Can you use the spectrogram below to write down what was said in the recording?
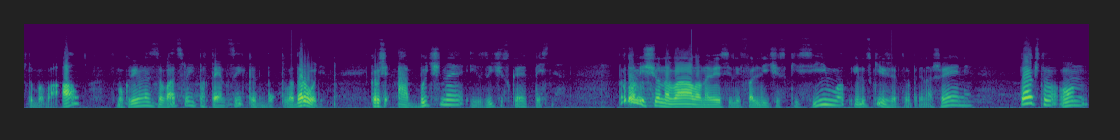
чтобы Ваал – смог реализовать свои потенции как бог плодородия. Короче, обычная языческая песня. Потом еще на Вала навесили фаллический символ и людские жертвоприношения, так что он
